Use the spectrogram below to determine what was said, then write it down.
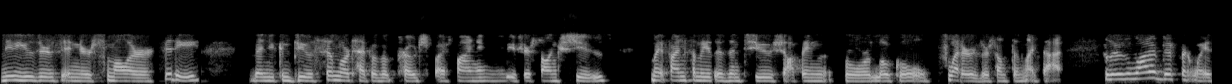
new users in your smaller city, then you can do a similar type of approach by finding maybe if you're selling shoes, you might find somebody that's into shopping for local sweaters or something like that. So there's a lot of different ways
